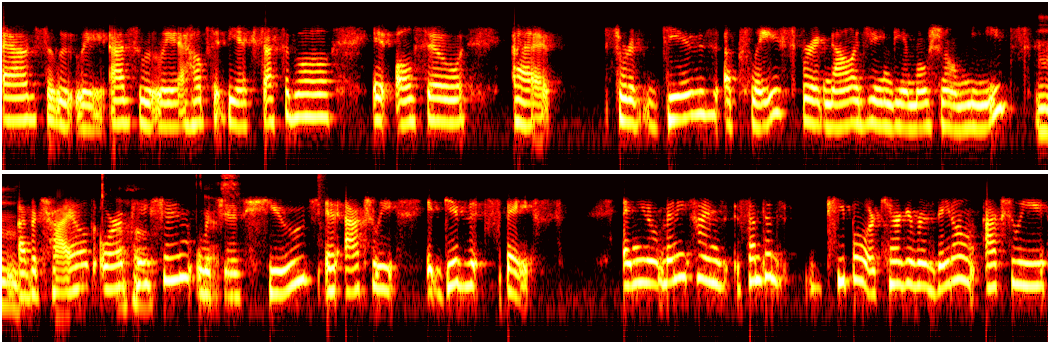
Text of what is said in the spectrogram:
Absolutely, absolutely. It helps it be accessible. It also uh, sort of gives a place for acknowledging the emotional needs mm. of a child or a uh-huh. patient, which yes. is huge. It actually it gives it space. And you know, many times, sometimes people or caregivers they don't actually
